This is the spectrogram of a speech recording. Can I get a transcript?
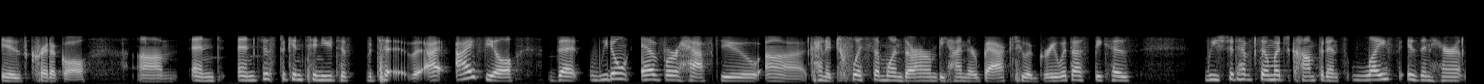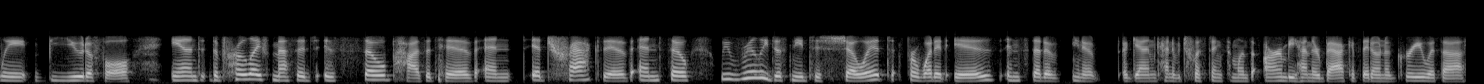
is critical. Um, and and just to continue to, to I, I feel that we don't ever have to uh, kind of twist someone's arm behind their back to agree with us because we should have so much confidence. Life is inherently beautiful, and the pro life message is so positive and attractive. And so we really just need to show it for what it is instead of, you know, again, kind of twisting someone's arm behind their back if they don't agree with us.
